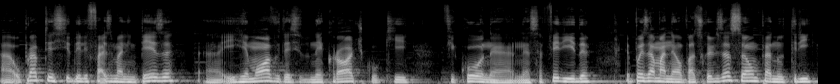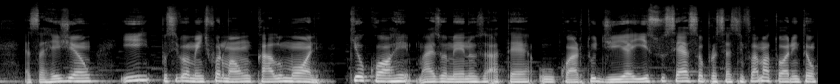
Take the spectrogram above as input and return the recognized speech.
uh, o próprio tecido ele faz uma limpeza uh, e remove o tecido necrótico que ficou né, nessa ferida. Depois há uma neovascularização para nutrir essa região e possivelmente formar um calo mole, que ocorre mais ou menos até o quarto dia e isso cessa o processo inflamatório. Então,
